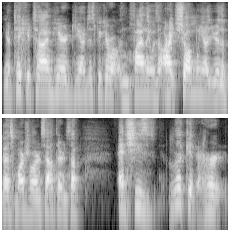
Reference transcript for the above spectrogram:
you know, take your time here, you know, just be careful. And finally it was, all right, show them, you know, you're the best martial arts out there and stuff. And she's, look at her,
